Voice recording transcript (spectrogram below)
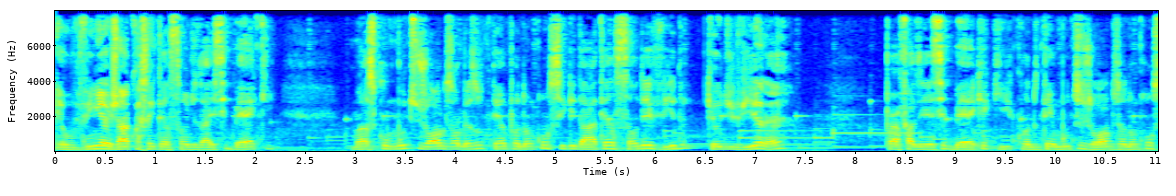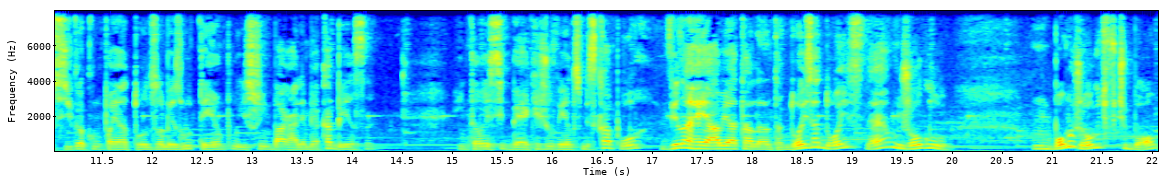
Eu vinha já com essa intenção de dar esse back mas com muitos jogos ao mesmo tempo eu não consegui dar a atenção devida que eu devia, né? Para fazer esse back aqui. Quando tem muitos jogos eu não consigo acompanhar todos ao mesmo tempo, isso embaralha minha cabeça. Então esse back Juventus me escapou. Vila Real e Atalanta 2 a 2 né? Um jogo um bom jogo de futebol.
